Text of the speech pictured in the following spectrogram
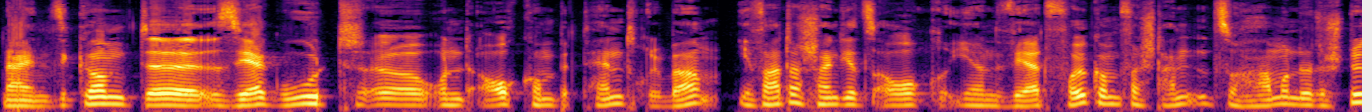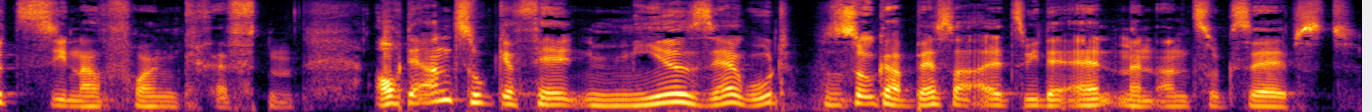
Nein, sie kommt äh, sehr gut äh, und auch kompetent rüber. Ihr Vater scheint jetzt auch ihren Wert vollkommen verstanden zu haben und unterstützt sie nach vollen Kräften. Auch der Anzug gefällt mir sehr gut, sogar besser als wie der Ant-Man-Anzug selbst.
